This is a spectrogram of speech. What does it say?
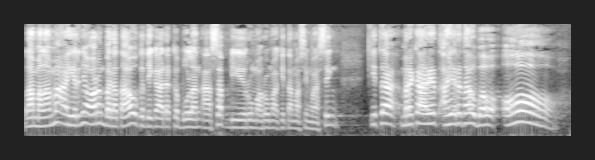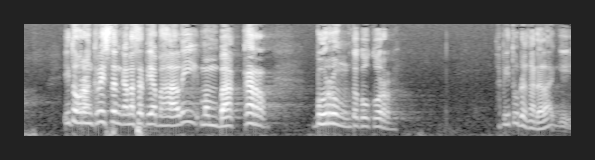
Lama-lama akhirnya orang pada tahu ketika ada kebulan asap di rumah-rumah kita masing-masing, kita mereka akhirnya tahu bahwa oh itu orang Kristen karena setiap hari membakar burung tekukur. Tapi itu udah gak ada lagi.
